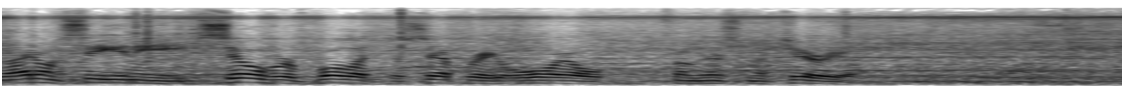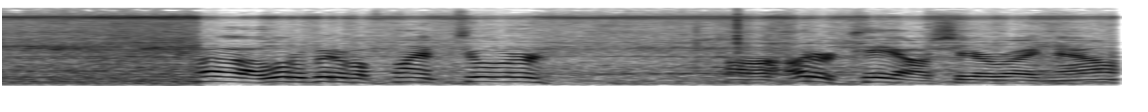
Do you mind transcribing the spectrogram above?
So I don't see any silver bullet to separate oil from this material. Uh, a little bit of a plant tour. Uh, utter chaos here right now.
